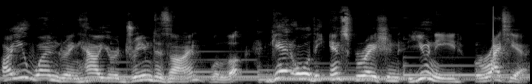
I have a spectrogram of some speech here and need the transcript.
Are you wondering how your dream design will look? Get all the inspiration you need right here.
